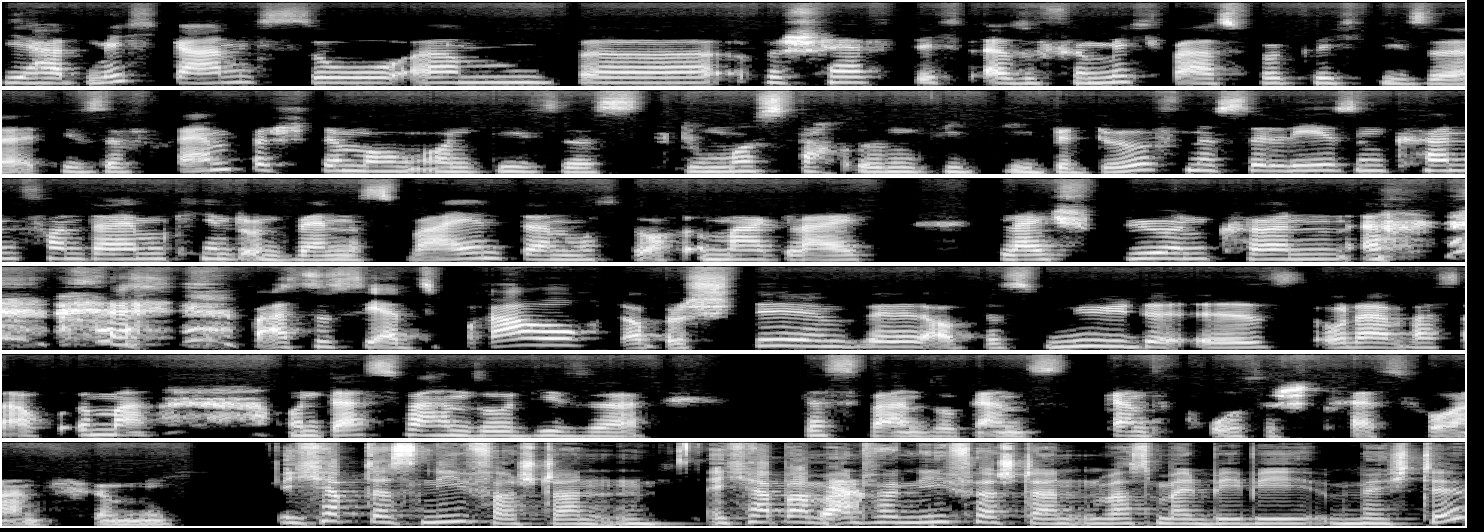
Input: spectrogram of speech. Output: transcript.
die hat mich gar nicht so ähm, be beschäftigt. Also für mich war es wirklich diese, diese Fremdbestimmung und dieses, du musst doch irgendwie die Bedürfnisse lesen können von deinem Kind und wenn es weint, dann musst du auch immer gleich gleich spüren können, was es jetzt braucht, ob es stillen will, ob es müde ist oder was auch immer. Und das waren so diese, das waren so ganz, ganz große Stressforen für mich. Ich habe das nie verstanden. Ich habe am ja. Anfang nie verstanden, was mein Baby möchte.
